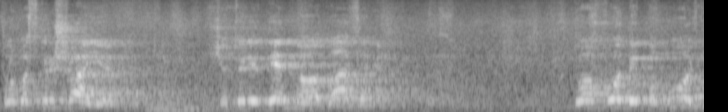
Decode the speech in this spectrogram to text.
хто воскрешає чотириденного Лазаря, хто ходить по морю,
